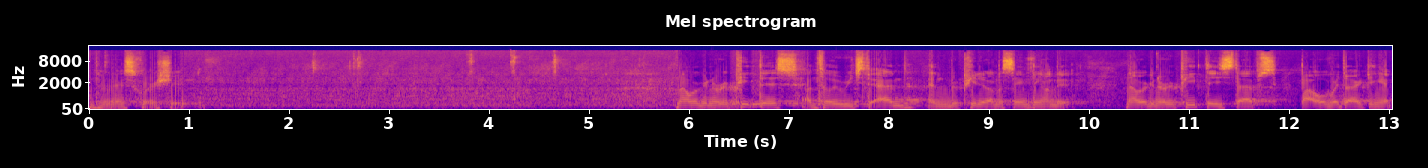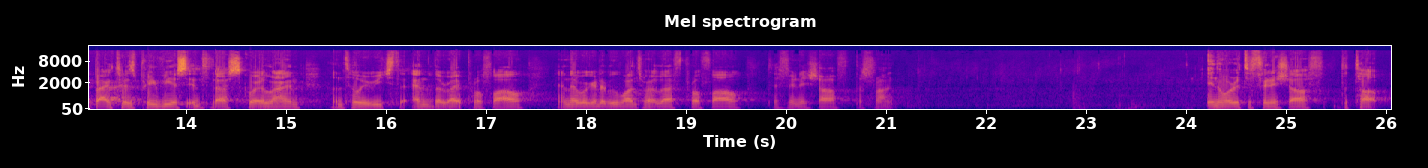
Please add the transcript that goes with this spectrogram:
Into a nice square shape. Now we're gonna repeat this until we reach the end and repeat it on the same thing on the, now we're gonna repeat these steps by over directing it back to its previous into that square line until we reach the end of the right profile. And then we're gonna move on to our left profile to finish off the front. In order to finish off the top.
